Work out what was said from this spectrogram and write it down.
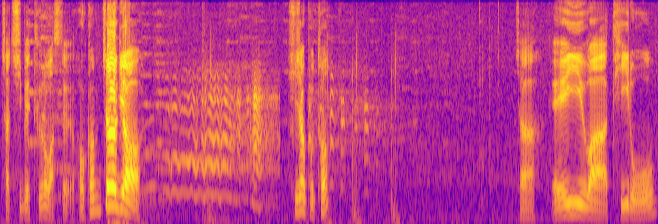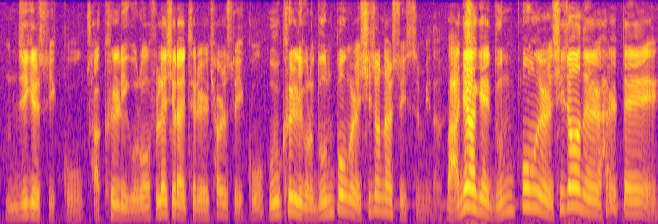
자 집에 들어왔어요. 어 깜짝이야! 시작부터? 자 A와 D로 움직일 수 있고 좌클릭으로 flashlight를 켤 수 있고 우클릭으로 눈뽕을 시전할 수 있습니다. 만약에 눈뽕을 시전을 할때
